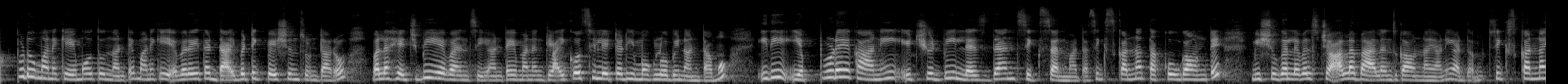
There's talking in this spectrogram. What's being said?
అప్పుడు మనకి ఏమవుతుందంటే మనకి ఎవరైతే డయాబెటిక్ పేషెంట్స్ ఉంటారో వాళ్ళ హెచ్బిఏవన్సీ అంటే మనం గ్లైకోసిలేటెడ్ హిమోగ్లోబిన్ అంటాము. ఇది ఎప్పుడే కానీ it should be less than six అనమాట సిక్స్ కన్నా తక్కువగా ఉంటే మీ షుగర్ లెవెల్స్ చాలా బ్యాలెన్స్గా ఉన్నాయని అర్థం. సిక్స్ కన్నా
